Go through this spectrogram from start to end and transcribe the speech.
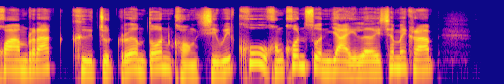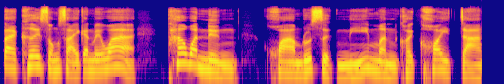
ความรักคือจุดเริ่มต้นของชีวิตคู่ของคนส่วนใหญ่เลยใช่ไหมครับ แต่เคยสงสัยกันไหมว่า ถ้าวันหนึ่ง ความรู้สึกนี้มันค่อยๆ จาง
